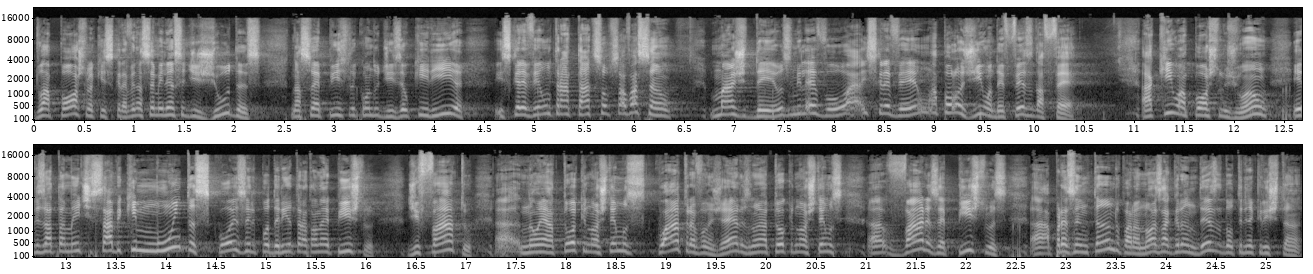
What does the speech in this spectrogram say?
do apóstolo aqui escrevendo, a semelhança de Judas na sua epístola, quando diz: Eu queria escrever um tratado sobre salvação, mas Deus me levou a escrever uma apologia, uma defesa da fé. Aqui o apóstolo João, ele exatamente sabe que muitas coisas ele poderia tratar na epístola. De fato, ah, não é à toa que nós temos quatro evangelhos, não é à toa que nós temos ah, várias epístolas ah, apresentando para nós a grandeza da doutrina cristã.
